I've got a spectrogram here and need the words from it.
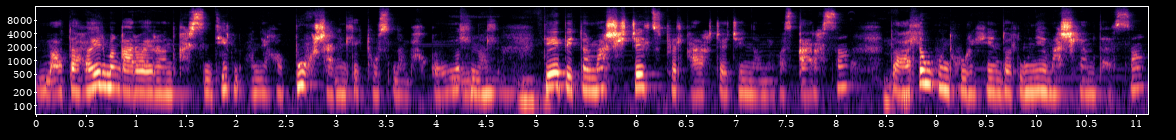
одоо 2012 онд гарсан тэр оныхоо бүх шагналыг түүсэн ном байхгүй уул нь бол. Тэгээ бид нар маш хичээл зүтгэл гаргаж байж энэ номыг бас гаргасан. Тэгээ олон хүнд хүрэхийн тулд үнэ маш их юм тавьсан.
